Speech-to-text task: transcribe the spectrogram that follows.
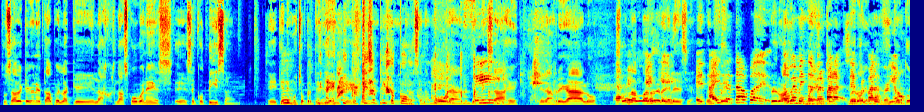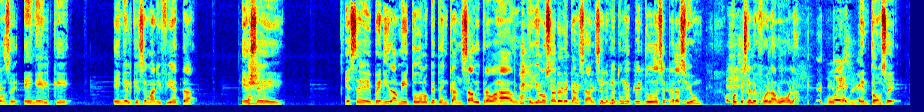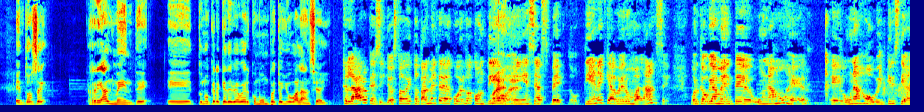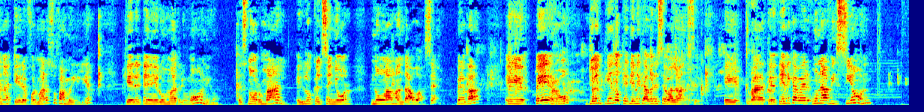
Tú sabes que hay una etapa en la que las, las jóvenes eh, se cotizan, eh, tienen muchos pretendientes, eh, Cotiza.com. que se enamoran, le envían Sí. mensajes, le dan regalos, son la Eh, para de la iglesia. eh, hay esa etapa de- pero hay un obviamente de prepara- de pero hay un momento entonces en el que en el que se manifiesta ese ese venid a mí todo lo que estén cansado y trabajado, que yo los haré descansar. Se le mete un espíritu de desesperación porque se le fue la bola. Bueno. Entonces, entonces realmente eh, ¿tú no crees que debe haber como un pequeño balance ahí? Claro que sí, yo estoy totalmente de acuerdo contigo Bueno. en ese aspecto. Tiene que haber un balance, porque obviamente una mujer, eh, una joven cristiana quiere formar su familia, quiere tener un matrimonio. Es normal, es lo que el Señor nos ha mandado a hacer, ¿verdad? Eh, pero yo entiendo que tiene que haber ese balance, eh, para que tiene que haber una visión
